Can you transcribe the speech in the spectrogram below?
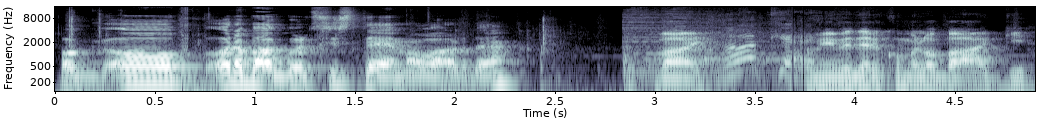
Ho- ho- ora buggo il sistema, guarda. eh. Vai, fammi vedere come lo bughi.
